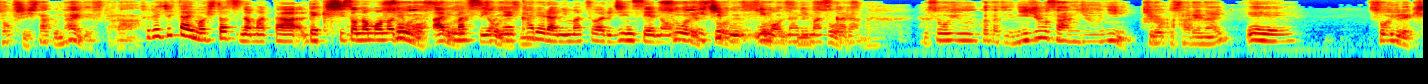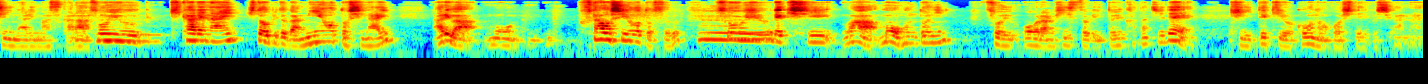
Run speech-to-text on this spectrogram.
直視したくないですから。それ自体も一つのまた歴史そのものでもありますよね。ね彼らにまつわる人生の一部にもなりますから。そういう形で二重三重に記録されない。ええそういう歴史になりますから、そういう聞かれない人々が見ようとしない、あるいはもう蓋をしようとする、そういう歴史はもう本当にそういうオーラルヒストリーという形で聞いて記録を残していくしかない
